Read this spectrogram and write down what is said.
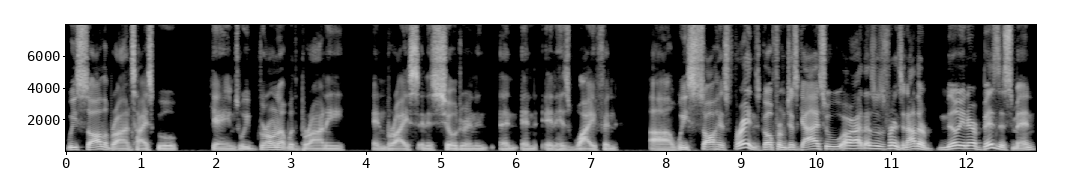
We saw LeBron's high school games. We've grown up with Bronny and Bryce and his children and and and, and his wife, and uh, we saw his friends go from just guys who, all right, those his friends, and now they're millionaire businessmen.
